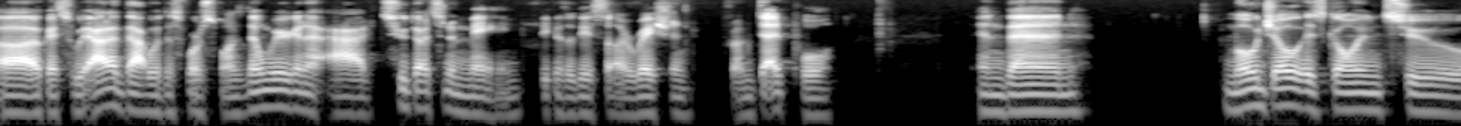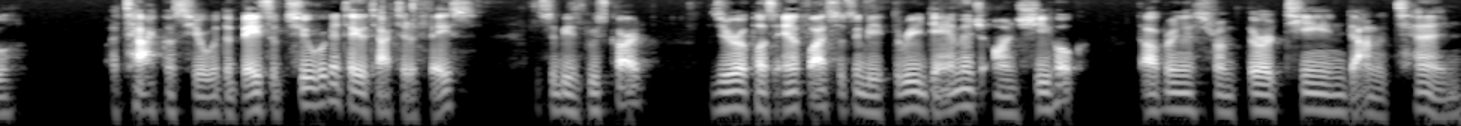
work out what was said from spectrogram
Uh, okay, so we added that with this force response. Then we're going to add 2 threats to the main because of the acceleration from Deadpool. And then Mojo is going to attack us here with a base of 2. We're going to take attack to the face. This would be his boost card. 0 plus Amplify, so it's going to be 3 damage on She-Hulk. That'll bring us from 13 down to 10.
